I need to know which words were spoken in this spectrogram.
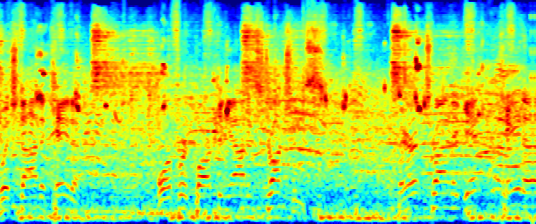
Switched on to Queta. Horford barking out instructions. Barrett trying to get Queta.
